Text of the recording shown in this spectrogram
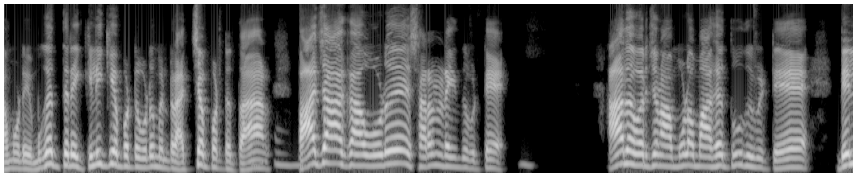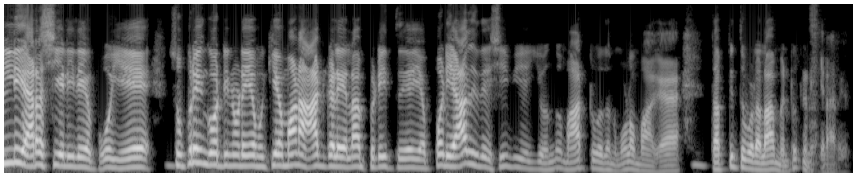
நம்முடைய முகத்திரை கிழிக்கப்பட்டு விடும் என்று அச்சப்பட்டு தான். பாஜகவோடு சரணடைந்து விட்டு. ஆதவர்ஜுனா மூலமாக தூது விட்டு டெல்லி அரசியலிலே போய் சுப்ரீம் கோர்ட்டினுடைய முக்கியமான ஆட்களை எல்லாம் பிடித்து எப்படியாவது இதை சிபிஐக்கு வந்து மாற்றுவதன் மூலமாக தப்பித்து விடலாம் என்று நினைக்கிறார்கள்.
